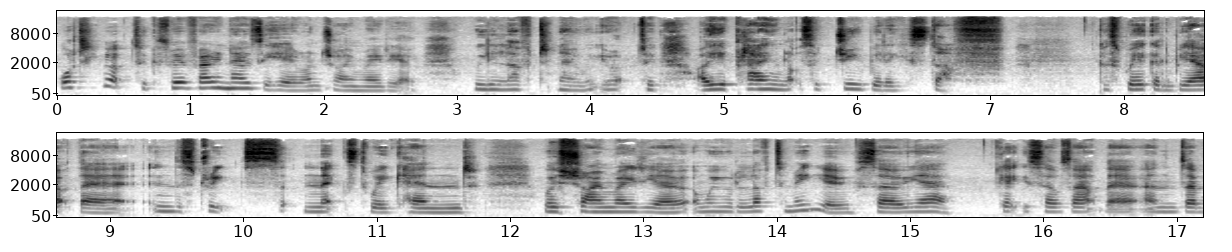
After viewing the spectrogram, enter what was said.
What are you up to? Because we're very nosy here on Shine Radio. We love to know what you're up to. Are you planning lots of Jubilee stuff? Because we're going to be out there in the streets next weekend with Shine Radio and we would love to meet you. So, yeah, get yourselves out there and um,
